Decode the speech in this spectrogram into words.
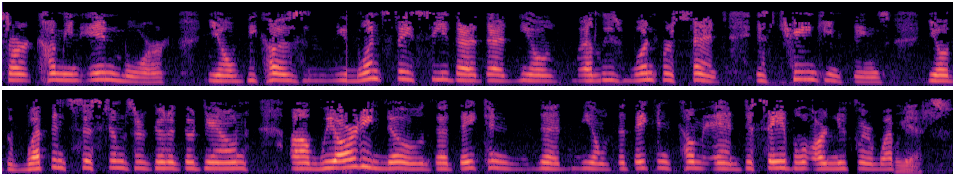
start coming in more you know because once they see that that you know at least 1% is changing things you know the weapon systems are going to go down um, we already know that they can that you know that they can come and disable our nuclear Oh weapons yes.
